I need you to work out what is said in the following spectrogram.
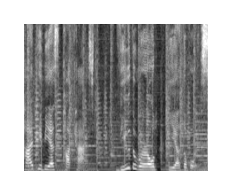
Thai PBS podcast. View the world via the voice.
